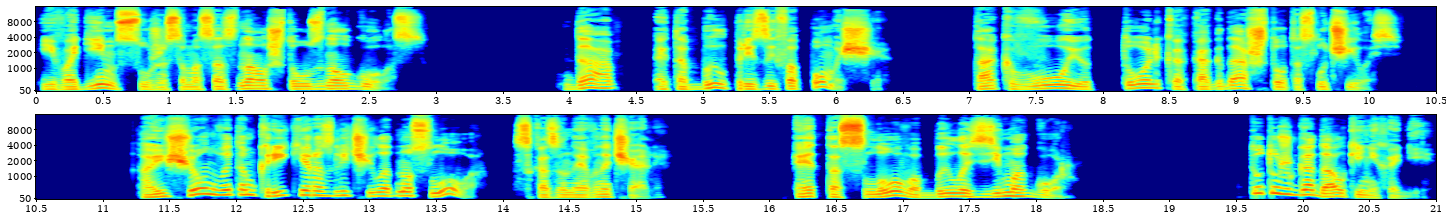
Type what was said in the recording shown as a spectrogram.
И Вадим с ужасом осознал, что узнал голос. Да, это был призыв о помощи. Так воют только, когда что-то случилось. А еще он в этом крике различил одно слово, сказанное в начале. Это слово было «Зимогор». Тут уж гадалки не ходи.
